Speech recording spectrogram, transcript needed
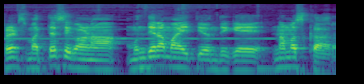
ಫ್ರೆಂಡ್ಸ್, ಮತ್ತೆ ಸಿಗೋಣ ಮುಂದಿನ ಮಾಹಿತಿಯೊಂದಿಗೆ. ನಮಸ್ಕಾರ.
